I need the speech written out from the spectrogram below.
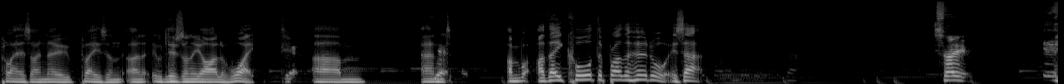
players I know plays on uh, who lives on the Isle of Wight. Yeah. Um, and Yeah. um, are they called the Brotherhood, or is that So, eh,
